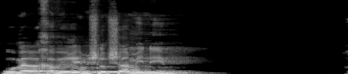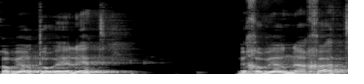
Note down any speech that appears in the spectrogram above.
הוא אומר החברים שלושה מינים. חבר תועלת וחבר נחת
